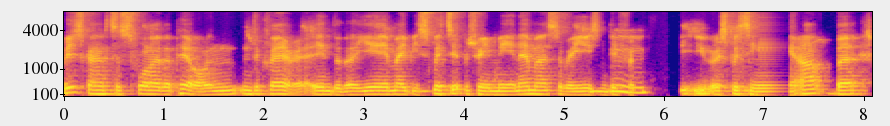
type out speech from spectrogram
we're just going to have to swallow the pill and, and declare it into the year year, maybe split it between me and Emma. So we're using different, mm. you were splitting it up. But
